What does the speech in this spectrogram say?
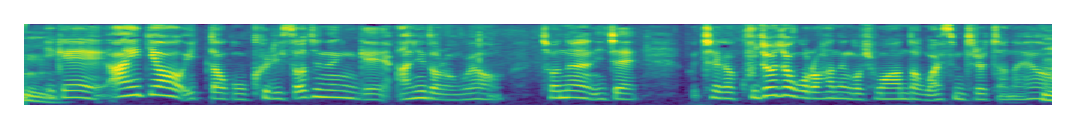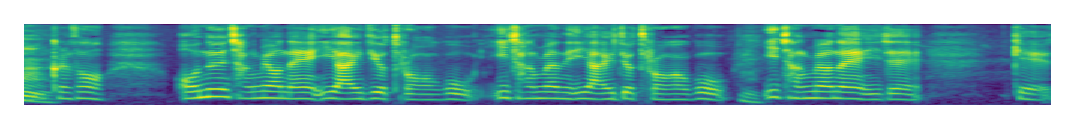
음. 이게 아이디어 있다고 글이 써지는 게 아니더라고요. 저는 이제 제가 구조적으로 하는 거 좋아한다고 말씀드렸잖아요. 음. 그래서 어느 장면에 이 아이디어 들어가고 이 장면에 이 아이디어 들어가고 음. 이 장면에 이제 이렇게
